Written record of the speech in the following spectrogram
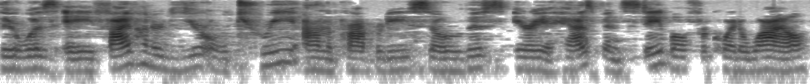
there was a 500 year old tree on the property, so this area has been stable for quite a while.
